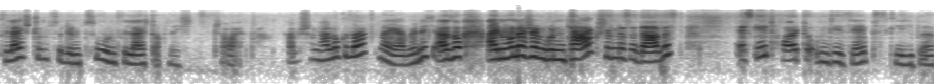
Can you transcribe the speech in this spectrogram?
vielleicht stimmst du dem zu und vielleicht auch nicht. Einfach. Habe ich schon Hallo gesagt? Naja, bin ich. Also einen wunderschönen guten Tag. Schön, dass du da bist. Es geht heute um die Selbstliebe.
